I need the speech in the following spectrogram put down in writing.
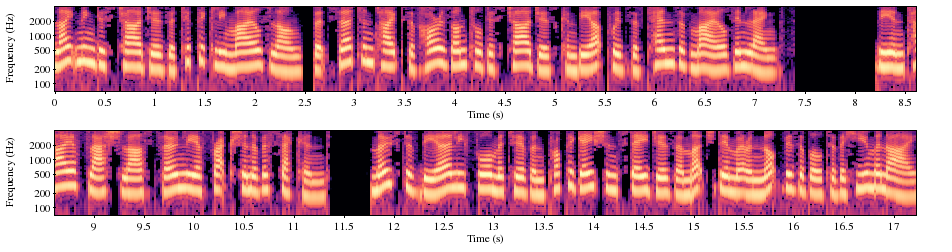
Lightning discharges are typically miles long, but certain types of horizontal discharges can be upwards of tens of miles in length. The entire flash lasts only a fraction of a second. Most of the early formative and propagation stages are much dimmer and not visible to the human eye.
